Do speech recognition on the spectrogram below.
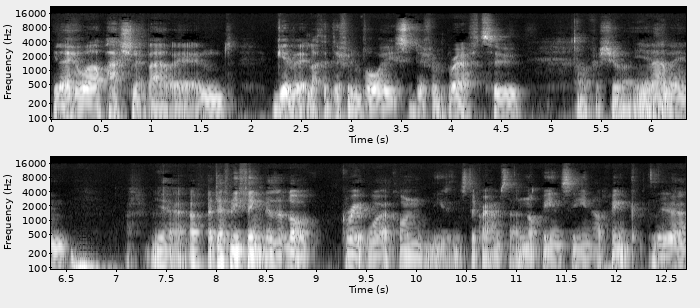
you know who are passionate about it and give it like a different voice, a different breath to oh, for sure. you Yeah, know what I mean. Yeah, I, I definitely think there's a lot of great work on these Instagrams that are not being seen. I think, Yeah,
